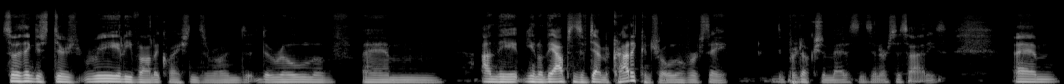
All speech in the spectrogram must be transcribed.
so I think there's there's really valid questions around the- role of um, and the you know the absence of democratic control over say the production of medicines in our societies. Um,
